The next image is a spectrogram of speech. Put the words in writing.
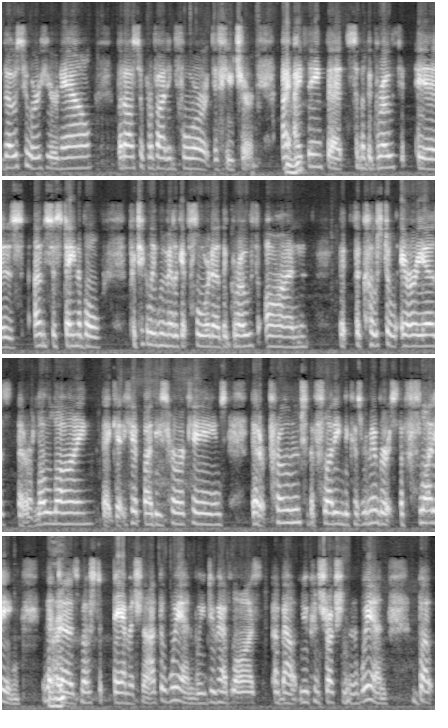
those who are here now, but also providing for the future. Mm-hmm. I, I, think that some of the growth is unsustainable, particularly when we look at Florida, the growth on the, the coastal areas that are low lying, that get hit by these hurricanes, that are prone to the flooding, because remember, it's the flooding that right. does most damage, not the wind. We do have laws about new construction and wind, but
